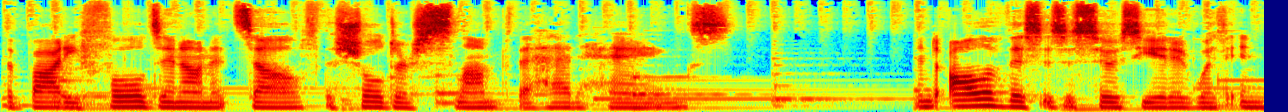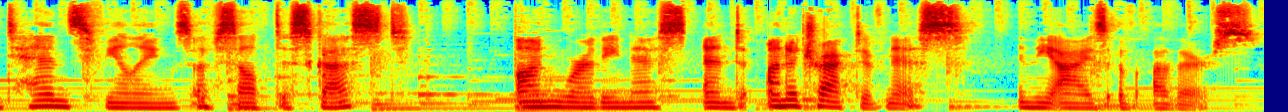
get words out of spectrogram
The body folds in on itself, the shoulders slump, the head hangs. And all of this is associated with intense feelings of self disgust, unworthiness, and unattractiveness in the eyes of others.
